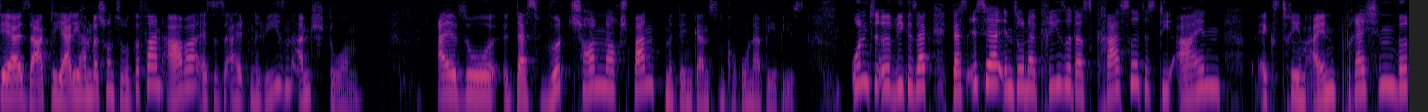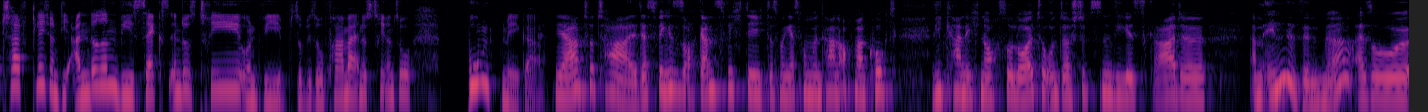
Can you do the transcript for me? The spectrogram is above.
der sagte, ja, die haben das schon zurückgefahren, aber es ist halt ein Riesenansturm. Also das wird schon noch spannend mit den ganzen Corona-Babys. Und äh, wie gesagt, das ist ja in so einer Krise das Krasse, dass die einen extrem einbrechen wirtschaftlich und die anderen wie Sexindustrie und wie sowieso Pharmaindustrie und so boomt mega. Ja, total. Deswegen ist es auch ganz wichtig, dass man jetzt momentan auch mal guckt, wie kann ich noch so Leute unterstützen, die jetzt gerade am Ende sind, ne? Also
